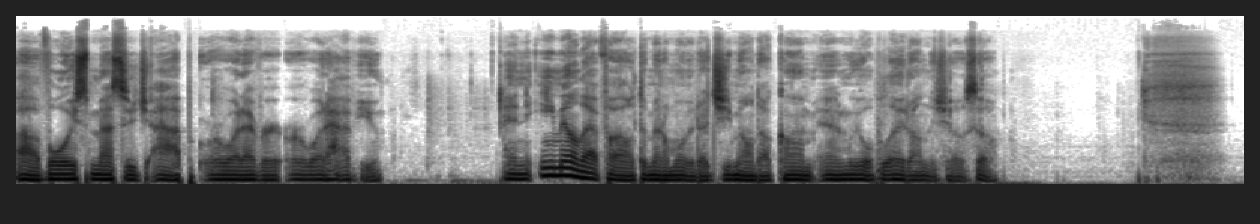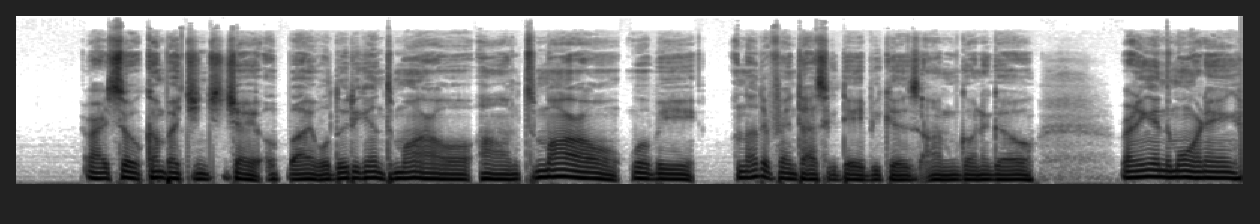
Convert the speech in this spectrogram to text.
uh, voice message app, or whatever, or what have you. And email that file to metalmoment and we will play it on the show. So, all right, so come by Jinjai Oppai. We'll do it again tomorrow. Um, tomorrow will be another fantastic day because I'm going to go running in the morning,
